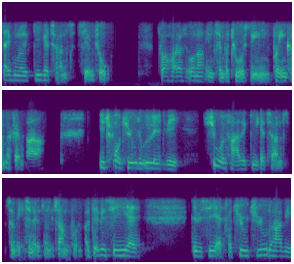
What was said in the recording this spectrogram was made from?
300 gigatons CO2, for at holde os under en temperaturstigning på 1,5 grader. I 2022 udledte vi 37 gigatons som internationalt samfund. Og det vil sige, at det vil sige, at fra 2020, der har vi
